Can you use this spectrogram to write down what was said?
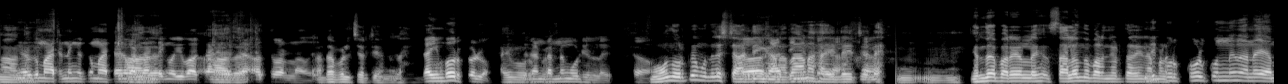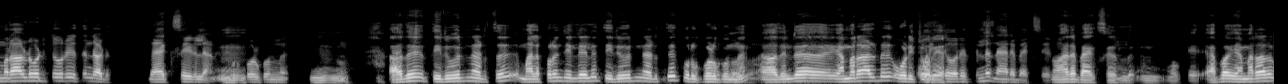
നിങ്ങൾക്ക് മാറ്റണം നിങ്ങൾക്ക് മാറ്റാൻ വെള്ളം. ഉണ്ടെങ്കിൽ ഒഴിവാക്കാൻ ആ, അതെ. അകത്ത് വെള്ളാവില്ല ഡബിൾ ചട്ടിയാണല്ലേ ഇത് അമ്പത് റുപ്യ ഉള്ളൂ. രണ്ടെണ്ണം കൂടി ഉള്ളത്. മൂന്ന് റുപ്യ മുതൽ സ്റ്റാർട്ടിങ് ആണ്. അതാണ് ഹൈലൈറ്റ്. അല്ലേ. എന്താ പറയുള്ളത് സ്ഥലം എന്ന് പറഞ്ഞു കൊടുത്താൽ കുറുക്കോൾക്കുന്ന് എന്ന് എമറാൾഡ് ഓഡിറ്റോറിയത്തിന്റെ അടുത്ത്. ബാക്ക് സൈഡിലാണ്. കുറുക്കോൾക്കുന്ന്. അത് തിരൂരിനടുത്ത് മലപ്പുറം ജില്ലയിൽ തിരൂരിനടുത്ത് കുറുക്കോൾക്കുന്ന് അതിന്റെ എമറാൾഡ് ഓഡിറ്റോറിയം. ഓഡിറ്റോറിയത്തിന്റെ നേരെ ബാക്ക് സൈഡ്. നേരെ ബാക്ക് സൈഡിൽ ഓക്കെ. അപ്പൊ എമറാൾഡ്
